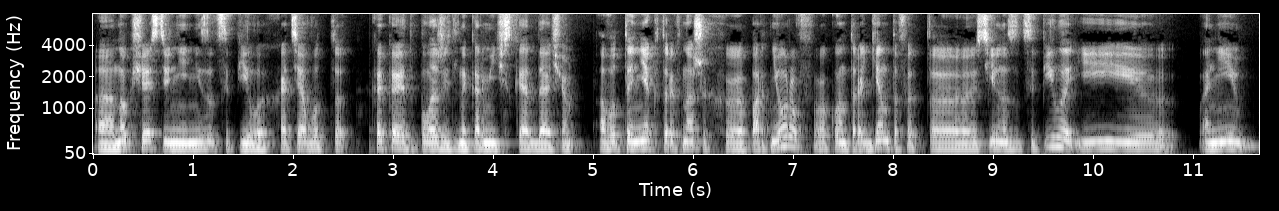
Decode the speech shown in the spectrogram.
а, но, к счастью, не, не зацепило. Хотя вот какая-то положительная кармическая отдача. А вот некоторых наших э, партнеров, э, контрагентов это сильно зацепило, и они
